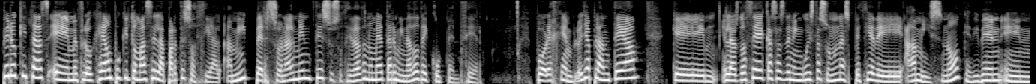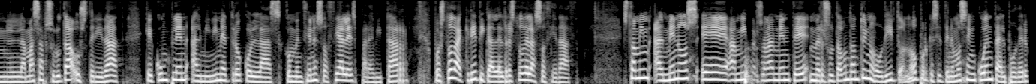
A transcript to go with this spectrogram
pero quizás eh, me flojea un poquito más en la parte social. A mí personalmente su sociedad no me ha terminado de convencer. Por ejemplo, ella plantea que las 12 casas de lingüistas son una especie de amis, ¿no? que viven en la más absoluta austeridad, que cumplen al milímetro con las convenciones sociales para evitar pues, toda crítica del resto de la sociedad. Esto a mí, al menos eh, a mí personalmente, me resultaba un tanto inaudito, ¿no? Porque si tenemos en cuenta el poder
